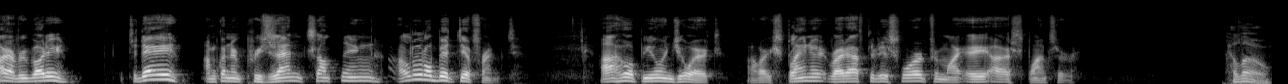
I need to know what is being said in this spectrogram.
Hi everybody. Today I'm going to present something a little bit different. I hope you enjoy it. I'll explain it right after this word from my AI sponsor. Hello,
